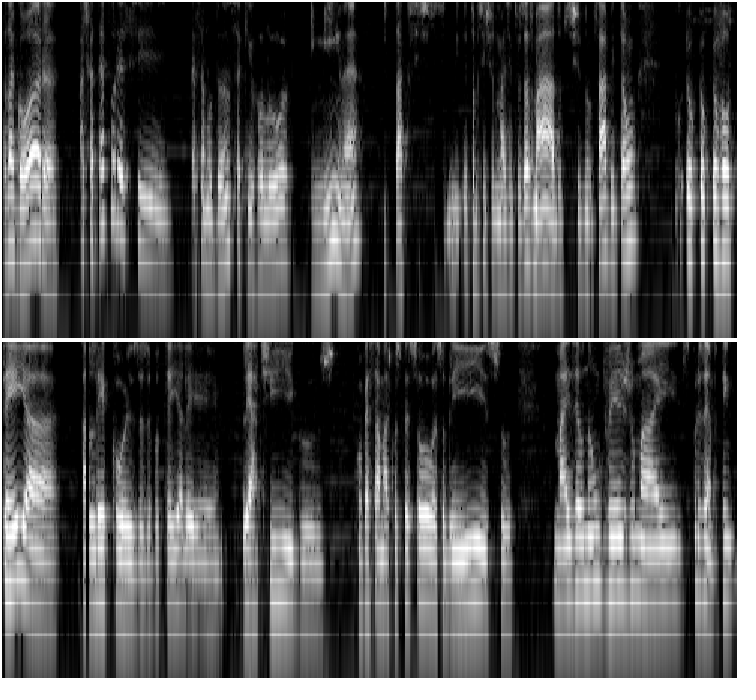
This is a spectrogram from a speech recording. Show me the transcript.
Mas agora, acho que até por esse, essa mudança que rolou em mim, né? Tá, eu tô me sentindo mais entusiasmado, me sentindo, sabe? Então, eu, eu, eu voltei a, a, ler coisas, eu voltei a ler, ler artigos, conversar mais com as pessoas sobre isso, mas eu não vejo mais. Por exemplo, tem,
